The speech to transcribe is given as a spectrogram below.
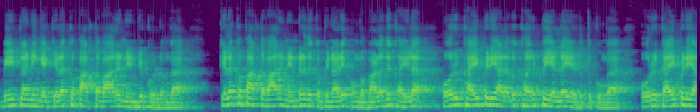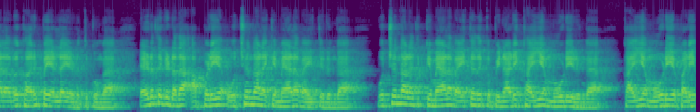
வீட்டில் நீங்கள் கிழக்கு பார்த்தவாறு நின்று கொள்ளுங்கள் கிழக்கு பார்த்தவாறு நின்றதுக்கு பின்னாடி உங்கள் வலது கையில் ஒரு கைப்பிடி அளவு கருப்பு எல்லை எடுத்துக்குங்க. ஒரு கைப்பிடி அளவு கருப்பு எல்லை எடுத்துக்குங்க. எடுத்துக்கிட்டதை அப்படியே உச்சந்தலைக்கு மேலே வைத்திடுங்க. உச்சந்தலைக்கு மேலே வைத்ததுக்கு பின்னாடி கையை மூடிடுங்க. கையை மூடியபடி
